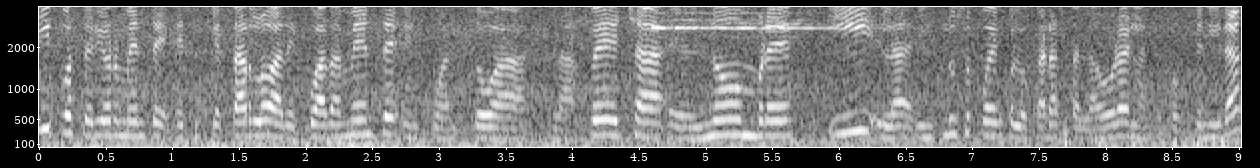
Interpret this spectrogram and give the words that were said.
y posteriormente etiquetarlo adecuadamente en cuanto a la fecha, el nombre y la, incluso pueden colocar hasta la hora en la que fue obtenida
